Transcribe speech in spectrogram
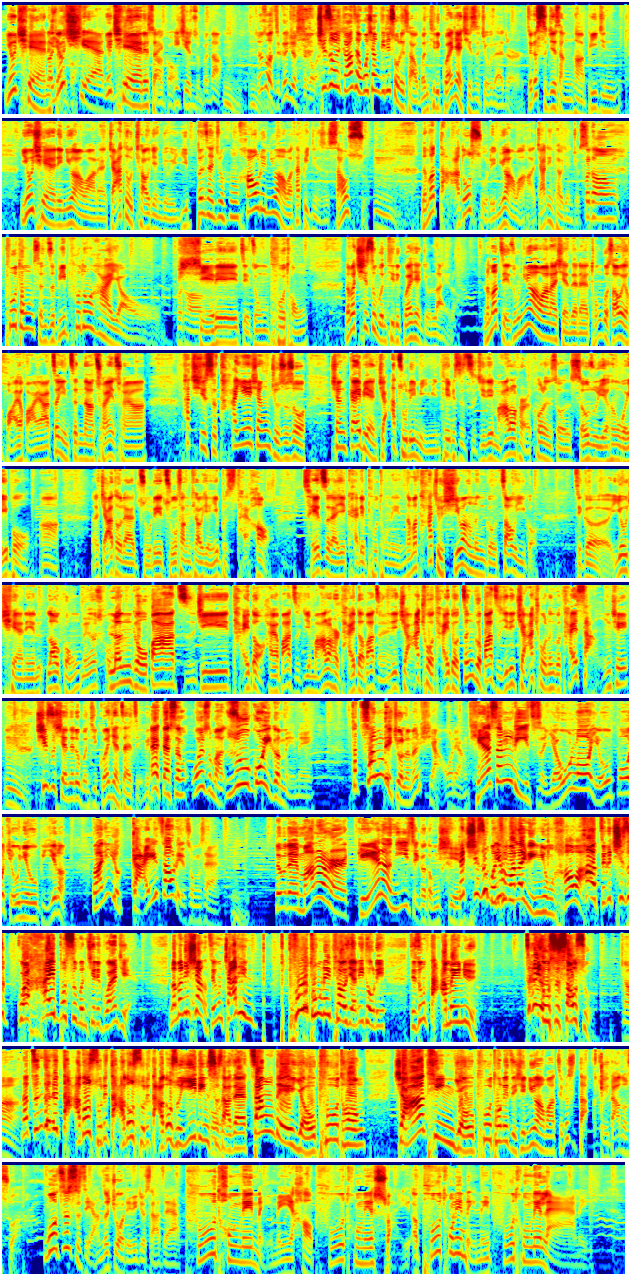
有钱的有钱有钱的帅哥你，接触不到。嗯嗯所以说这个就是个问题。其实刚才我想跟你说的啥，问题的关键其实就在这儿。这个世界上哈，毕竟有钱的女娃娃呢，家头条件就一本身就很好的女娃娃，她毕竟是少数。嗯，那么大多数的女娃娃哈，家庭条件就是普通普通，甚至比普通还要普通撇的这种普通。那么其实问题的关键就来了。那么这种女娃娃呢，现在呢，通过稍微画一画呀、整一整啊、穿一穿啊，她其实她也想，就是说想改变家族的命运，特别是自己的妈老汉儿，可能说收入也很微薄啊，呃，家头呢住的住房条件也不是太好，车子呢也开的普通的，那么她就希望能够找一个这个有钱的老公，没有错啊能够把自己抬到，还要把自己妈老汉儿抬到，把自己的家雀抬到，整个把自己的家雀能够抬上去。嗯，其实现在的问题关键在这个。哎，但是我跟你说嘛，如果一个妹妹她长得就那么漂亮，天生丽质，又老又波，就牛逼了，那你就该找那种噻，对不对？妈老汉儿给了你这个东西，但其实问题不把它运用好啊？好，这个其实关还不是问题的关键。那么你想，这种家庭普通的条件里头的这种大美女，这个又是少数。啊，那真正的大多数的大多数的大多数，一定是啥子？长得又普通，家庭又普通的这些女娃娃，这个是大最大多数啊。我只是这样子觉得的，就是啥子啊？普通的妹妹也好，普通的帅呃，普通的妹妹，普通的男的，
